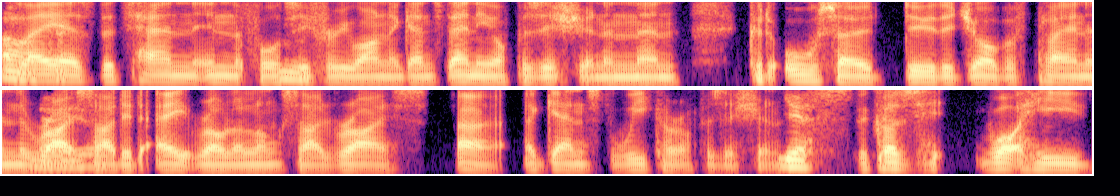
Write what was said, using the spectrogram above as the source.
Oh, play okay. as the ten in the four-two-three-one against any opposition, and then could also do the job of playing in the Yeah, yeah. right-sided eight role alongside Rice uh, against weaker opposition. Yes. because he, what he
